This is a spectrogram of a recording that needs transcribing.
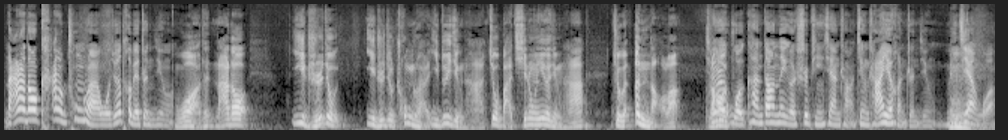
拿着刀咔就冲出来，我觉得特别震惊。哇，他拿刀一直就一直就冲出来，一堆警察就把其中一个警察就给摁倒了。其，实我看当那个视频现场，警察也很震惊，没嗯见过。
